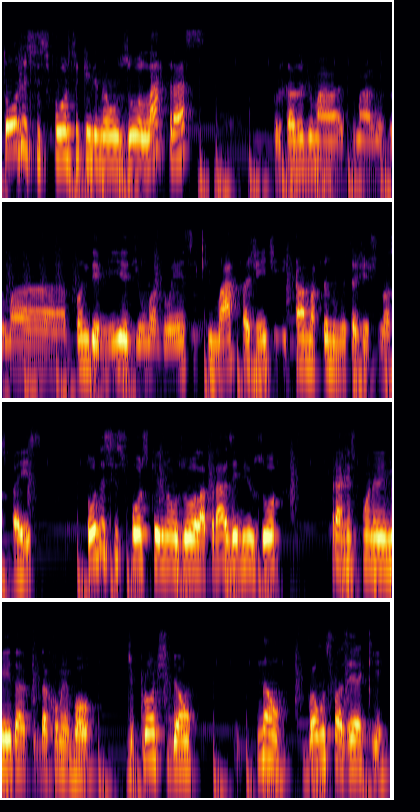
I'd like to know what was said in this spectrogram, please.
todo esse esforço que ele não usou lá atrás, por causa de uma, de uma, de uma pandemia, de uma doença que mata a gente e está matando muita gente no nosso país. Todo esse esforço que ele não usou lá atrás, ele usou para responder o e-mail da, da Comembol, de prontidão. Não, vamos fazer aqui.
